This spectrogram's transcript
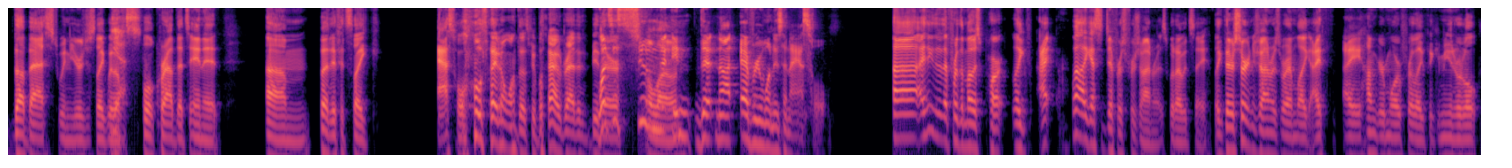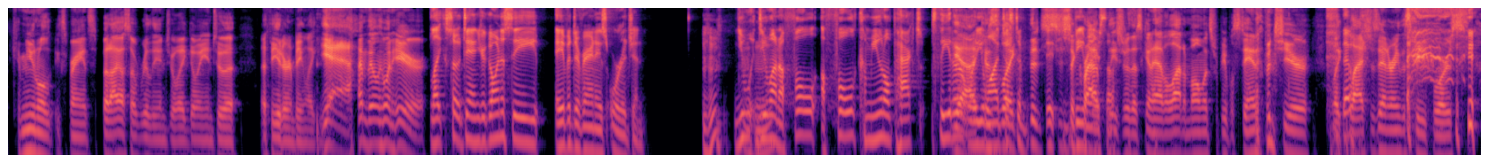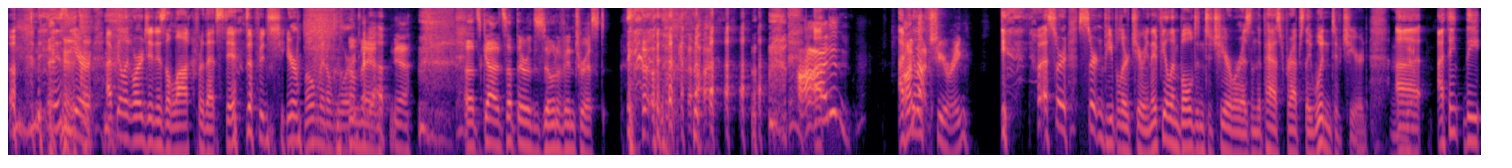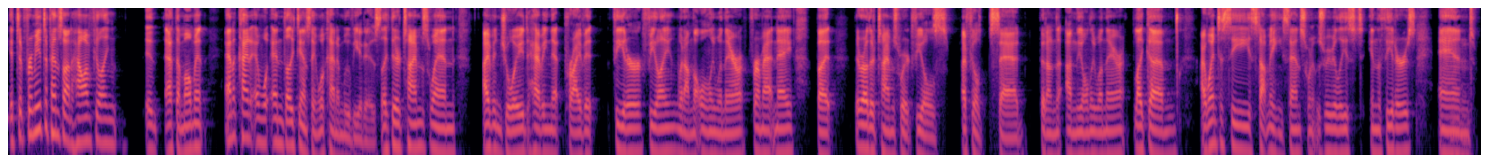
the best when you're just like with Yes. a full crowd that's in it. Um, but if it's like assholes, I don't want those people. I would rather be Let's assume alone. in, that not everyone is an asshole. Uh, I think that for the most part, like I, well, I guess it differs for genres. What I would say, like there are certain genres where I'm like, I, I hunger more for like the communal communal experience, but I also really enjoy going into a, a theater and being like, yeah, I'm the only one here. Like, so Dan, you're going to see Ava DuVernay's Origin. Mhm. You do you Mhm. want a full a full communal packed theater, yeah, or you want like just to it's just a be by crowd pleaser that's going to have a lot of moments where people stand up and cheer, like That- Flash is entering the Speed Force. this year, I feel like Origin is a lock for that stand up and cheer moment award. Oh man, yeah, uh, it's got it's up there with the zone of interest. God. I didn't. I I'm not like cheering. cer- certain people are cheering. They feel emboldened to cheer, whereas in the past, perhaps they wouldn't have cheered. Uh, I think the it, for me, it depends on how I'm feeling in, at the moment, and kind of and, and like Dan's saying, what kind of movie it is. Like there are times when I've enjoyed having that private theater feeling when I'm the only one there for a matinee, but there are other times where it feels I feel sad that I'm I'm the only one there. Like um, I went to see Stop Making Sense when it was re-released in the theaters, and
